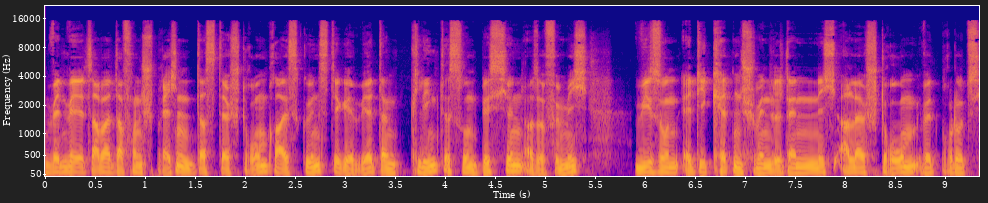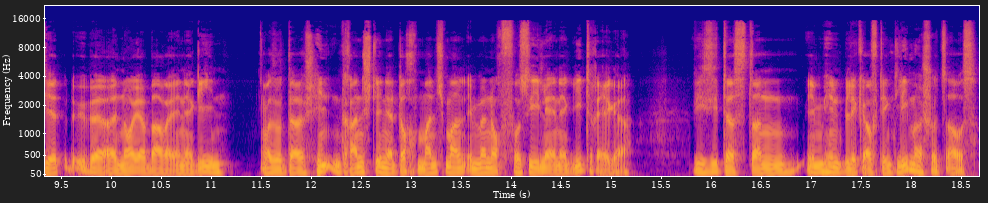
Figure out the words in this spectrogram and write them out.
Wenn wir jetzt aber davon sprechen, dass der Strompreis günstiger wird, dann klingt es so ein bisschen, also für mich, wie so ein Etikettenschwindel, denn nicht aller Strom wird produziert über erneuerbare Energien. Also da hinten dran stehen ja doch manchmal immer noch fossile Energieträger. Wie sieht das dann im Hinblick auf den Klimaschutz aus?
